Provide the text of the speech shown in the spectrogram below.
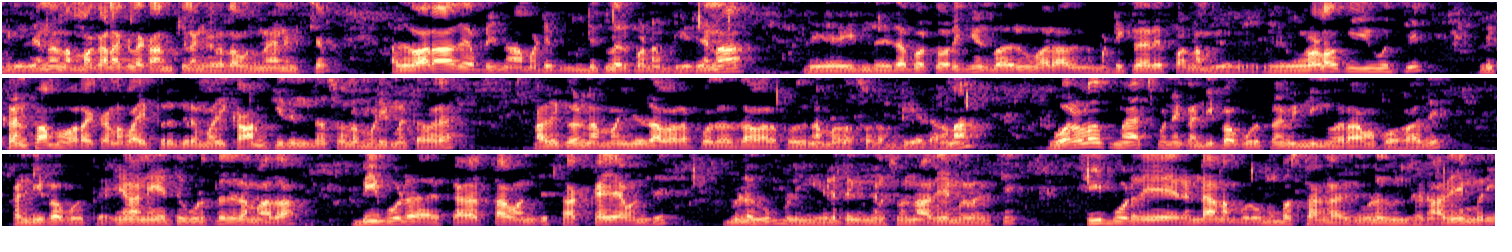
முடியாது. ஏன்னா நம்ம கணக்கில் காமிக்கலங்கிறதா உண்மையான விஷயம். அது வராது அப்படின்னு நாம் டிக்ளேர் பண்ண முடியாது. ஏன்னா இது இந்த இதை பொறுத்த வரைக்கும் இது வரும் வராதுன்னு நம்ம டிக்ளேரே பண்ண முடியாது. ஓரளவுக்கு யூகிச்சு இது கன்ஃபார்மாக வரக்கான வாய்ப்பு இருக்கிற மாதிரி காமிக்குதுன்னு தான் சொல்ல முடியுமே தவிர அதுக்கு நம்ம இதுதான் வரப்போகுது அதுதான் வரப்போகுது நம்மளால் சொல்ல முடியாது. ஆனால் ஓரளவுக்கு மேட்ச் பண்ணி கண்டிப்பாக கொடுப்பேன் வின்னிங் வராமல் போகாது கண்டிப்பாக கொடுப்பேன். ஏன்னா நேற்று கொடுத்தது நம்ம தான் பீபோட கரெக்டாக வந்து சக்கையாக வந்து விழுகும். நீங்கள் எடுத்துக்கங்கன்னு சொன்னால் அதே மாதிரி வந்துச்சு. சி போர்டு ரெண்டாம் நம்பர் ரொம்ப ஸ்ட்ராங்காக இருக்குது விழுகுன்னு சொன்னேன் அதே மாதிரி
